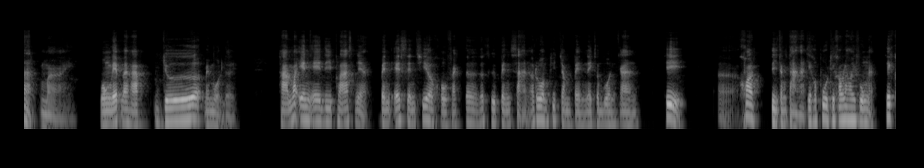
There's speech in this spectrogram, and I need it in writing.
ากมาย วงเล็บนะครับ เยอะไปหมดเลย ถามว่า NAD+ เนี่ยเป็น Essential Cofactor ก็คือเป็นสารร่วมที่จำเป็นในกระบวนการที่ ข้อดีต่างๆอะที่เขาพูดที่เขาเล่าให้ฟุงอะที่เข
